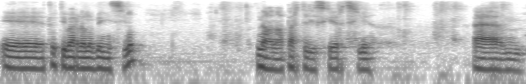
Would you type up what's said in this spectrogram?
e tutti parlano benissimo. No, no, a parte gli scherzi. Ehm,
